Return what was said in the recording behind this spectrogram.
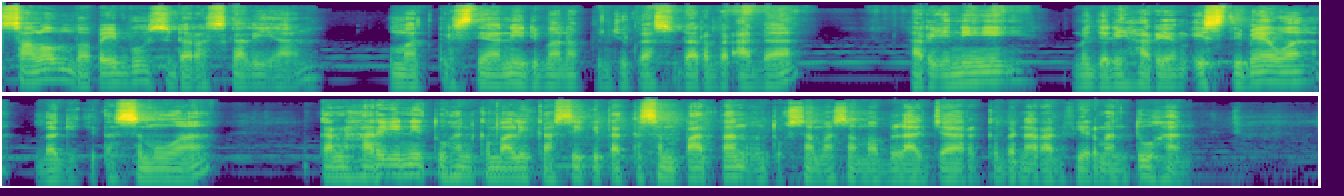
Salam Bapak Ibu Saudara sekalian, umat Kristiani di mana pun juga saudara berada. Hari ini menjadi hari yang istimewa bagi kita semua, karena hari ini Tuhan kembali kasih kita kesempatan untuk sama-sama belajar kebenaran firman Tuhan.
